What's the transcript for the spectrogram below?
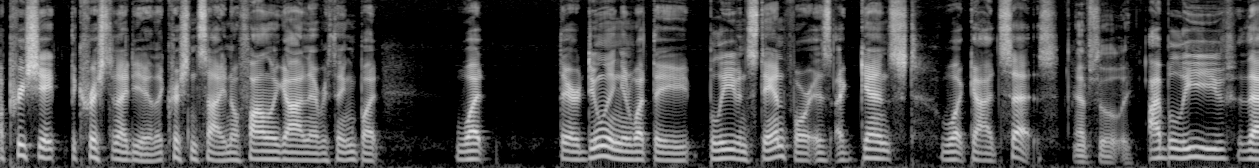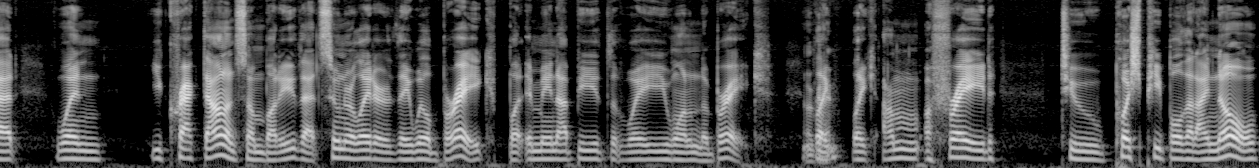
appreciate the Christian idea, the Christian side, you know, following God and everything, but what they're doing and what they believe and stand for is against what God says. Absolutely. I believe that when you crack down on somebody, that sooner or later they will break, but it may not be the way you want them to break. Okay. Like, like I'm afraid to push people that I know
